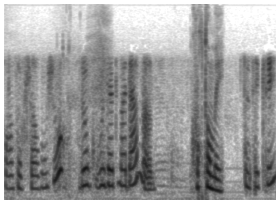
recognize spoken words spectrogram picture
France bonjour. Donc vous êtes madame Courtombé. Ça s'écrit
